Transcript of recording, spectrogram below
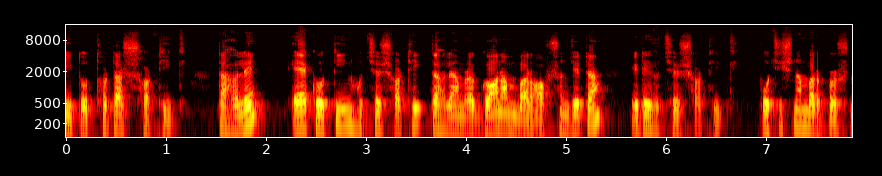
এই তথ্যটা সঠিক। তাহলে এক ও তিন হচ্ছে সঠিক, তাহলে আমরা গ নাম্বার অপশন যেটা, এটাই হচ্ছে সঠিক। পঁচিশ নাম্বার প্রশ্ন,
